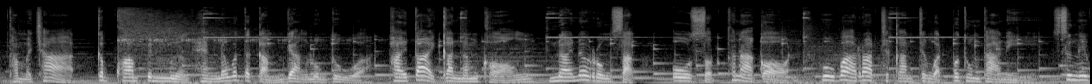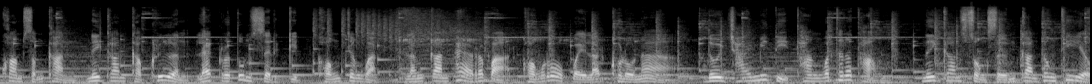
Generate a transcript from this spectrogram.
บธรรมชาติ กับความเป็นเมืองแห่งนวัตกรรมอย่างลงตัว ภายใต้การนำของนายนรงศักดิ์ โอสถธนากร ผู้ว่าราชการจังหวัดปทุมธานี ซึ่งให้ความสำคัญในการขับเคลื่อนและกระตุ้นเศรษฐกิจของจังหวัด หลังการแพร่ระบาดของโรคไวรัสโคโรนา โดยใช้มิติทางวัฒนธรรม ในการส่งเสริมการท่องเที่ยว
